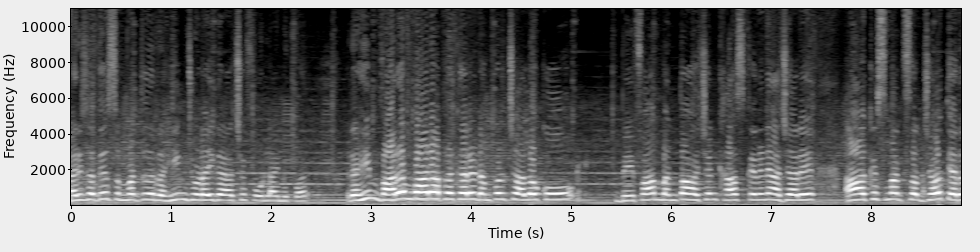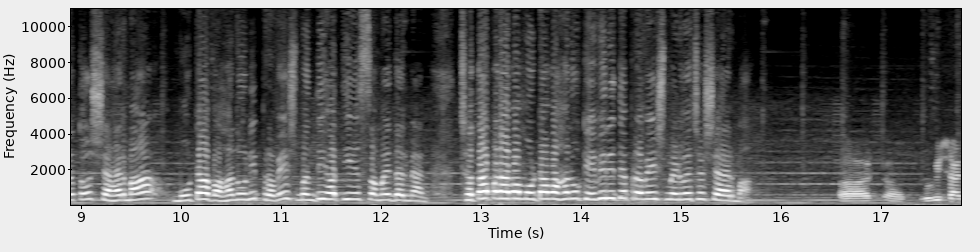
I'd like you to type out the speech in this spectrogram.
મારી સાથે સંવાદદાતા રહીમ જોડાઈ ગયા છે ફોન લાઈન ઉપર. રહીમ, વારંવાર આ પ્રકારે ડમ્પર ચાલકો બેફામ બનતા હોય છે ખાસ કરીને આ જ્યારે આ અકસ્માત સર્જાયો ત્યારે તો શહેરમાં મોટા વાહનોની પ્રવેશ બંધી હતી એ સમય દરમિયાન. છતાં પણ આવા મોટા વાહનો કેવી રીતે પ્રવેશ મેળવે છે શહેરમાં? ધ્રુવિશા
